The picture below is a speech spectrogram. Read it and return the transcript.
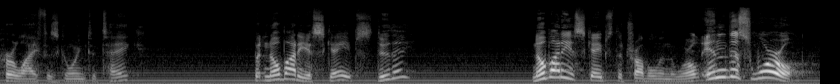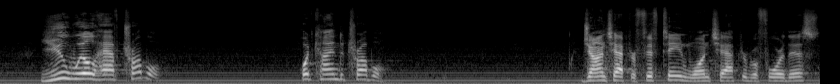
her life is going to take. But nobody escapes, do they? Nobody escapes the trouble in the world. In this world, you will have trouble. What kind of trouble? John chapter 15, one chapter before this,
